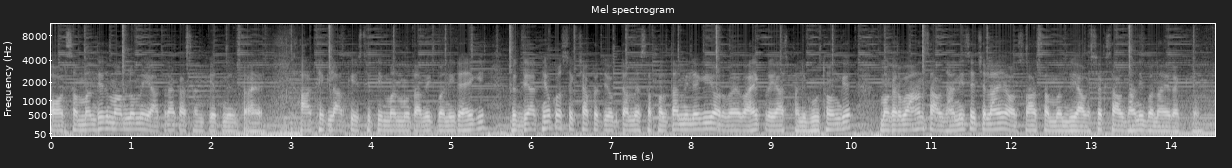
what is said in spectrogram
और संबंधित मामलों में यात्रा का संकेत मिलता है। आर्थिक लाभ की स्थिति मन मुताबिक बनी रहेगी। विद्यार्थियों को शिक्षा प्रतियोगिता में सफलता मिलेगी और वैवाहिक प्रयास फलीभूत होंगे। मगर वाहन सावधानी से चलाएँ और स्वास्थ्य संबंधी आवश्यक सावधानी बनाए रखें।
